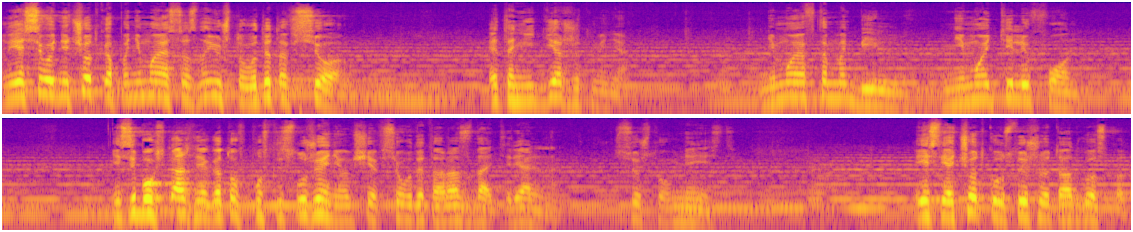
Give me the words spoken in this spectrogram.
Но я сегодня четко понимаю, осознаю, что вот это все, это не держит меня. Ни мой автомобиль, ни мой телефон. Если Бог скажет, я готов после служения вообще все вот это раздать, реально. Все, что у меня есть. Если я четко услышу это от Господа.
